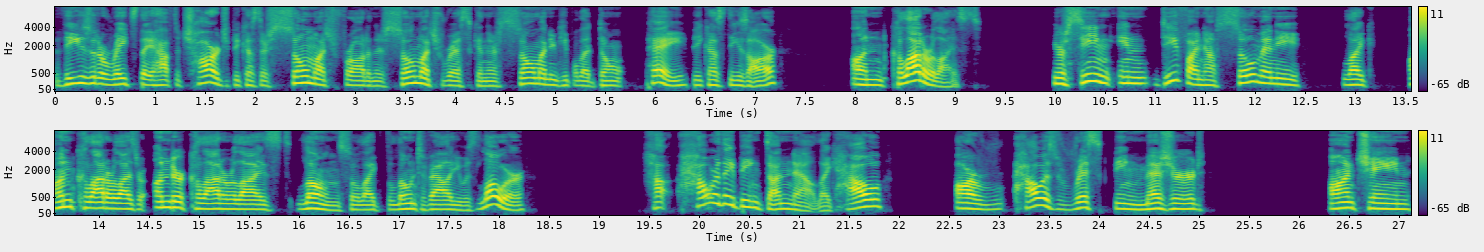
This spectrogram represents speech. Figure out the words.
these are the rates they have to charge because there's so much fraud and there's so much risk and there's so many people that don't pay because these are uncollateralized. You're seeing in DeFi now so many like uncollateralized or under collateralized loans. So like the loan to value is lower. How how are they being done now? Like how are how is risk being measured on chain?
